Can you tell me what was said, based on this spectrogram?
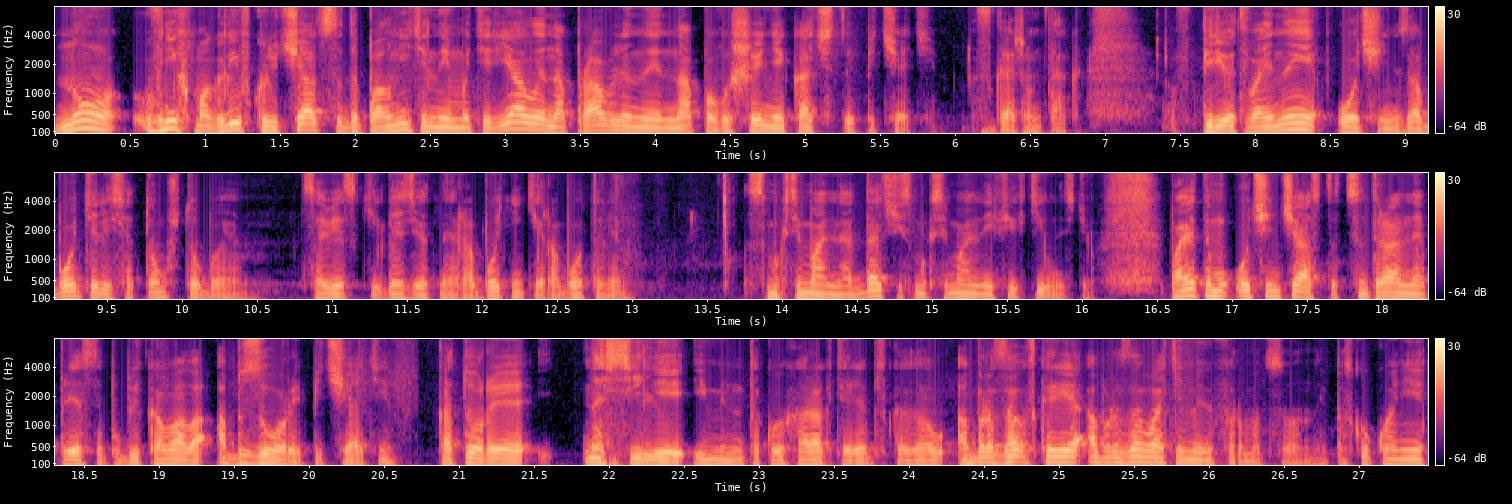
Но в них могли включаться дополнительные материалы, направленные на повышение качества печати, скажем так. В период войны очень заботились о том, чтобы советские газетные работники работали с максимальной отдачей, с максимальной эффективностью. Поэтому очень часто центральная пресса публиковала обзоры печати, которые носили именно такой характер, я бы сказал, образов... скорее образовательно-информационный, поскольку они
